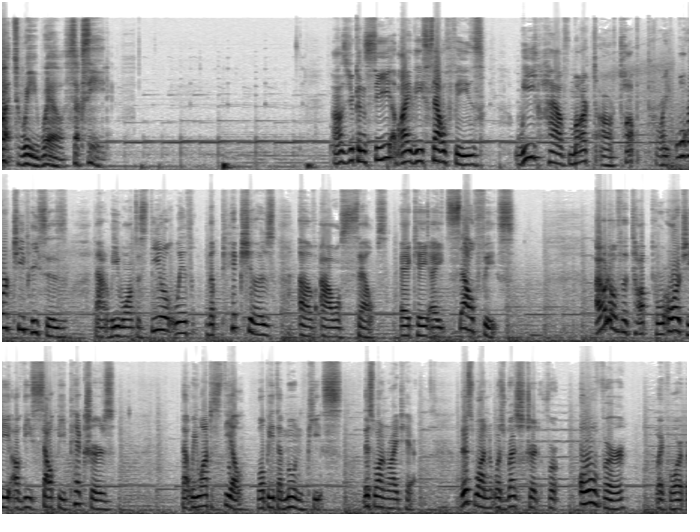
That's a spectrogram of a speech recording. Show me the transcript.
but we will succeed. As you can see by these selfies, we have marked our top priority pieces that we want to steal with the pictures of ourselves, aka selfies. Out of the top priority of these selfie pictures that we want to steal will be the moon piece. This one right here. This one was registered for over, wait for it,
